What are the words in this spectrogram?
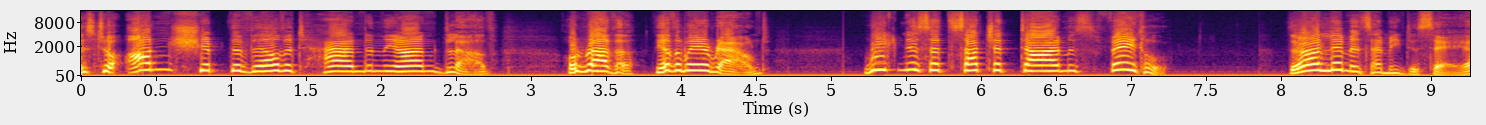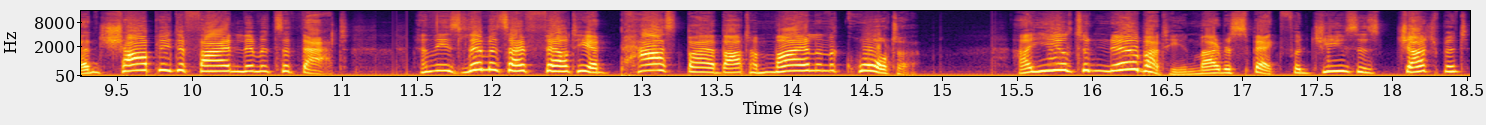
is to unship the velvet hand and the iron glove, or rather, the other way around. Weakness at such a time is fatal. There are limits, I mean to say, and sharply defined limits at that, and these limits I felt he had passed by about a mile and a quarter. I yield to nobody in my respect for Jeeves's judgment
